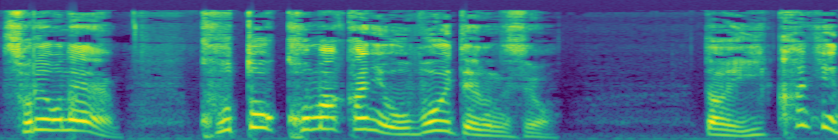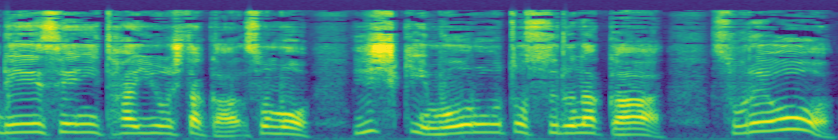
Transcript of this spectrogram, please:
それをね、こと細かに覚えてるんですよ。だからいかに冷静に対応したか、その意識朦朧とする中、それを、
